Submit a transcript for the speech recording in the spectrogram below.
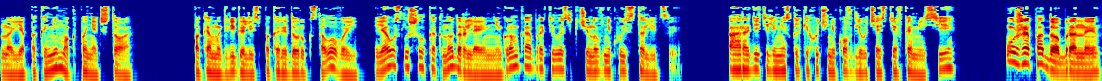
но я пока не мог понять, что. Пока мы двигались по коридору к столовой, я услышал, как Нодерляйн негромко обратилась к чиновнику из столицы. А родители нескольких учеников для участия в комиссии уже подобраны.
